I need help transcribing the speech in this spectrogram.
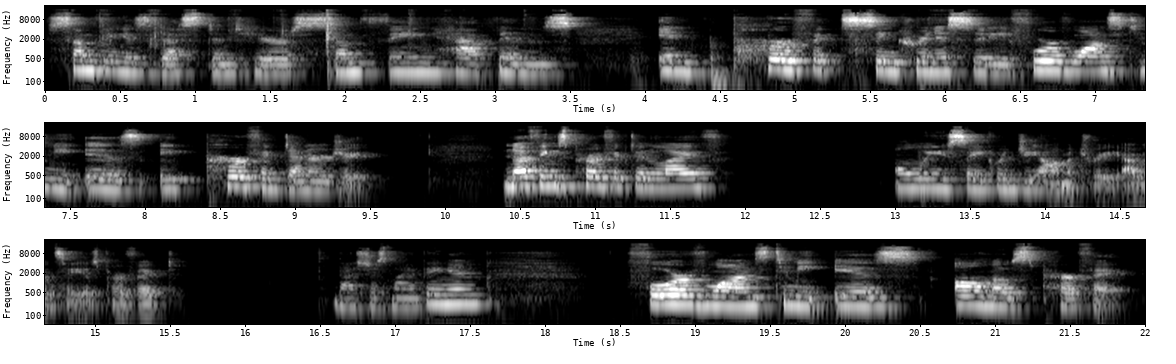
Something is destined here. Something happens in perfect synchronicity. Four of Wands to me is a perfect energy. Nothing's perfect in life. Only sacred geometry, I would say, is perfect. That's just my opinion. Four of Wands to me is almost perfect.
